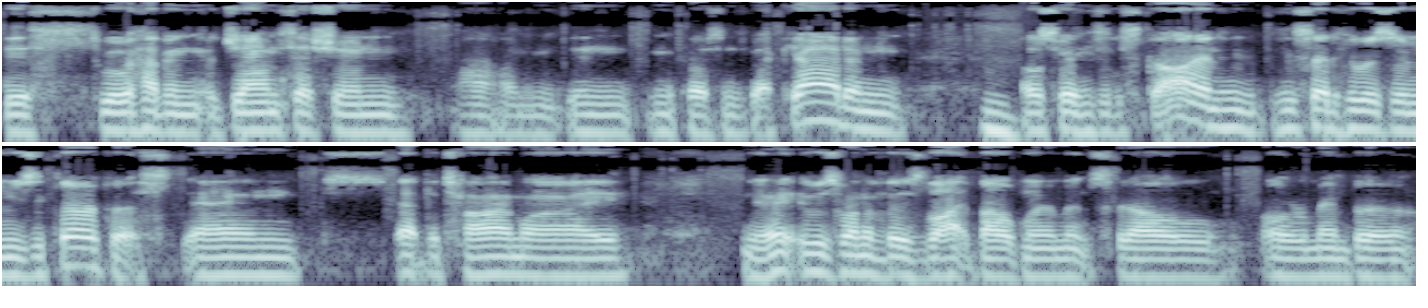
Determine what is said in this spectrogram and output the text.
this, we were having a jam session um, in, in the person's backyard. And Mm. I was speaking to this guy, and he, he said he was a music therapist. And at the time, I, you know, it was one of those light bulb moments that I'll I'll remember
